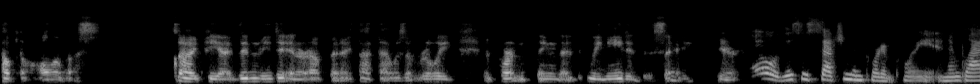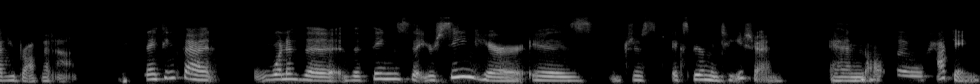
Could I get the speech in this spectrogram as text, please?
helped all of us. Sorry, Pia, I didn't mean to interrupt, but I thought that was a really important thing that we needed to say here. Oh, this is such an important point, and I'm glad you brought that up. And I think that one of the the things that you're seeing here is just experimentation and also hacking.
